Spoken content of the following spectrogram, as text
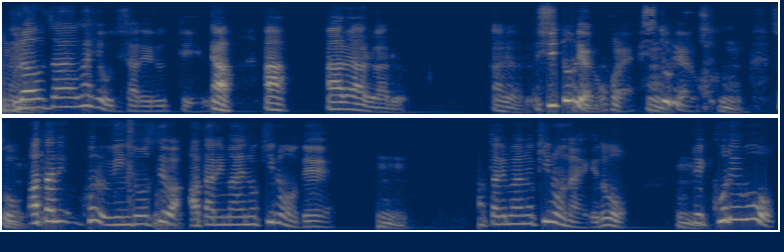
うんブラウザーが表示されるっていう。あ、あ、あるあるある。あるある。知っとるやろ？これ。知っとるやろ、うんそううん、当たり、これ Windows では当たり前の機能で、うん。当たり前の機能なんやけど、うんで、これを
